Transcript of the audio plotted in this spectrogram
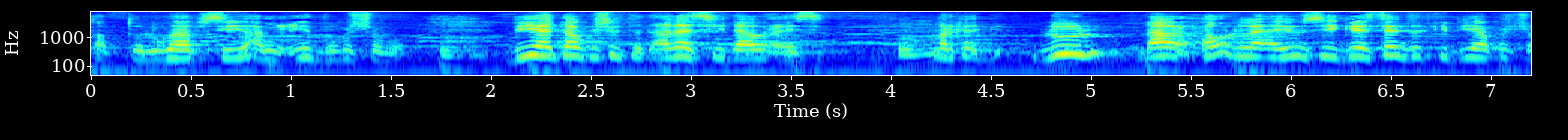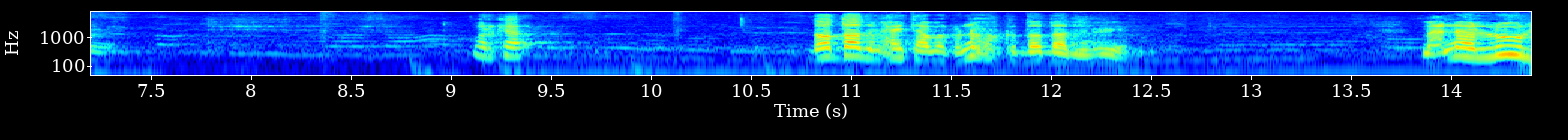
qabto lagu habsiiyo ama ciid lagu shubo. Biyo haddaa ku shubtid adaa sii dhaawacaysid marka luul dhaawac xoor leh ay u sii geysteen dadkii biyaha ku shubay marka doodaadu maxay tahay marka? Nuxurka doodaadu muxuu yahay macnaha luul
